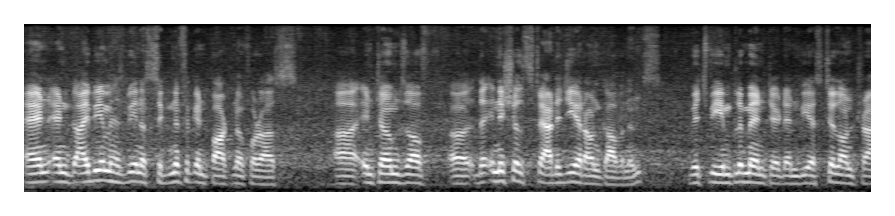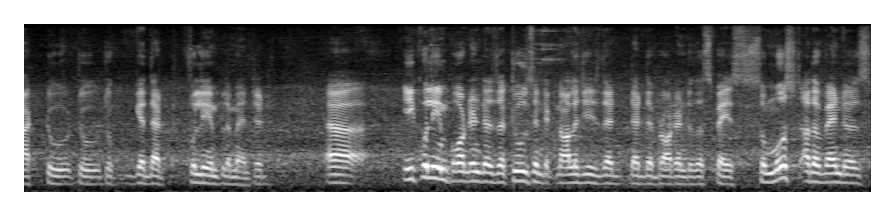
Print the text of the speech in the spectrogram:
And, and IBM has been a significant partner for us uh, in terms of uh, the initial strategy around governance, which we implemented and we are still on track to, to, to get that fully implemented. Uh, equally important is the tools and technologies that, that they brought into the space. So most other vendors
